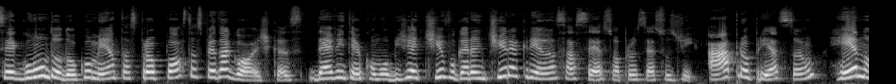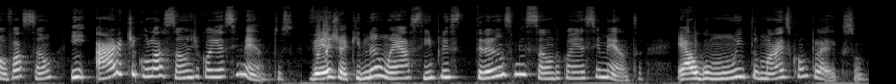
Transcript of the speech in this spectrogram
Segundo o documento, as propostas pedagógicas devem ter como objetivo garantir à criança acesso a processos de apropriação, renovação e articulação de conhecimentos. Veja que não é a simples transmissão do conhecimento, é algo muito mais complexo.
